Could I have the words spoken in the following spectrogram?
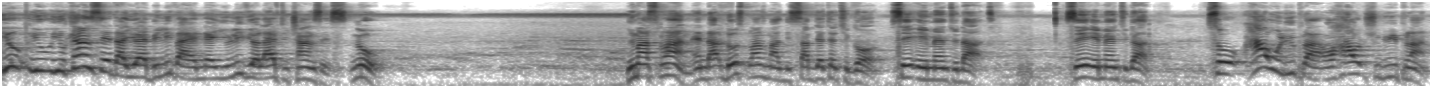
You, you, you can't say that you're a believer and then you live your life to chances. No. You must plan, and that those plans must be subjected to God. Say amen to that. Say amen to God. So, how will you plan, or how should we plan?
